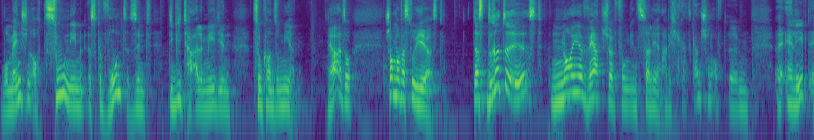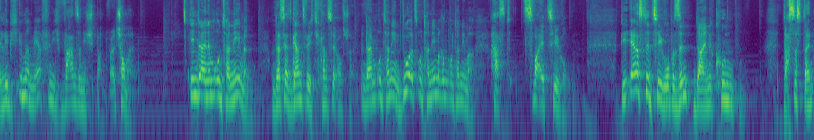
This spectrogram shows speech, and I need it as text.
wo Menschen auch zunehmend es gewohnt sind, digitale Medien zu konsumieren. Ja, also schau mal, was du hier hast. Das dritte ist, neue Wertschöpfung installieren. Habe ich ganz, ganz schon oft ähm, äh, erlebt, erlebe ich immer mehr, finde ich wahnsinnig spannend. Weil schau mal, in deinem Unternehmen, und das ist jetzt ganz wichtig, kannst du dir aufschreiben, in deinem Unternehmen, du als Unternehmerin, Unternehmer hast zwei Zielgruppen. Die erste Zielgruppe sind deine Kunden. Das ist dein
